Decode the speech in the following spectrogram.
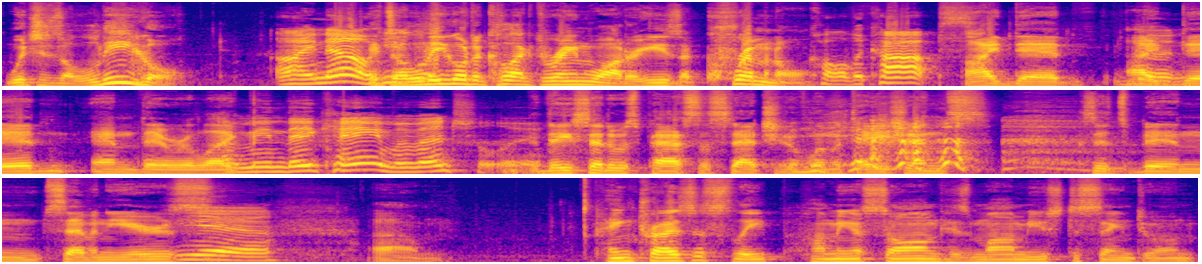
which is illegal. I know. It's illegal to collect rainwater. He's a criminal. Call the cops. I did. I Good. did. And they were like, I mean, they came eventually. they said it was past the statute of limitations because it's been seven years. Yeah. Um, Hank tries to sleep, humming a song his mom used to sing to him,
